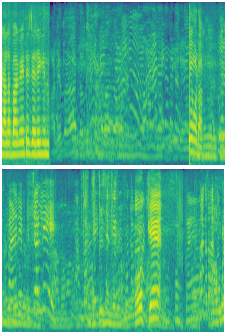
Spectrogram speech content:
చాలా బాగా అయితే జరిగింది. ఓకే. ओके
